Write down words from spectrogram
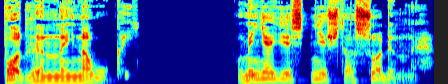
подлинной наукой. У меня есть нечто особенное,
